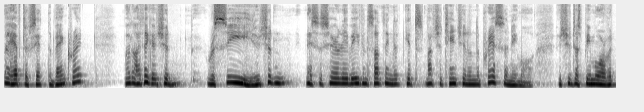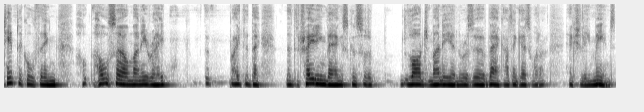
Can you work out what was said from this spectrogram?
they have to set the bank rate, but I think it should recede. It shouldn't necessarily be even something that gets much attention in the press anymore. It should just be more of a technical thing, wholesale money rate, the rate that they that the trading banks can sort of lodge money in the reserve bank. I think that's what it actually means,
